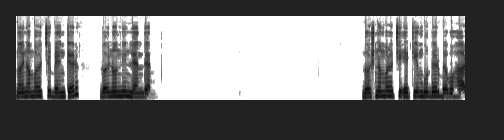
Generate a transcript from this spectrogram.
নয় নম্বর হচ্ছে ব্যাংকের দৈনন্দিন লেনদেন। দশ নম্বর হচ্ছে এটিএম বুথের ব্যবহার,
